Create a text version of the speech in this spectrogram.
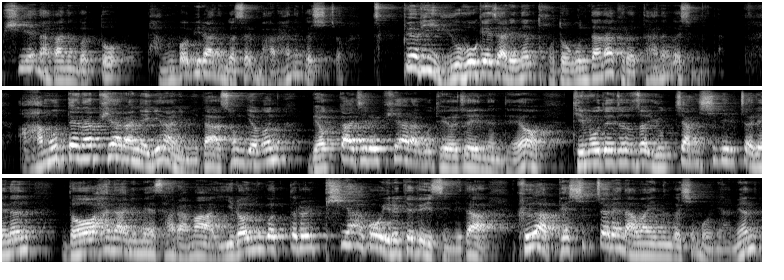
피해 나가는 것도 방법이라는 것을 말하는 것이죠. 특별히 유혹의 자리는 더더군다나 그렇다 하는 것입니다. 아무 때나 피하라는 얘기는 아닙니다. 성경은 몇 가지를 피하라고 되어져 있는데요. 디모데전서 6장 11절에는 너 하나님의 사람아 이런 것들을 피하고 이렇게 되어 있습니다. 그 앞에 10절에 나와 있는 것이 뭐냐면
